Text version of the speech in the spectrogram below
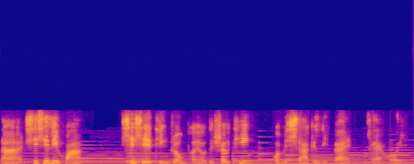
那谢谢丽华，谢谢听众朋友的收听，我们下个礼拜再会。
